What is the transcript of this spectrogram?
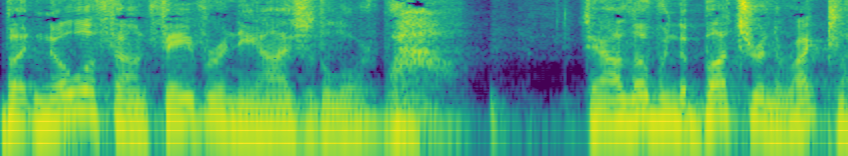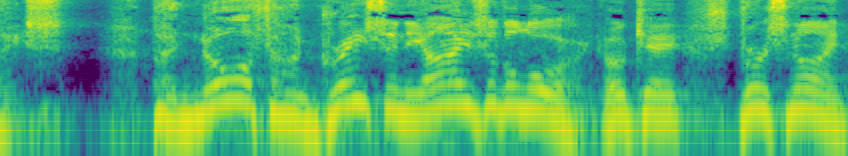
But Noah found favor in the eyes of the Lord. Wow. Say, I love when the butts are in the right place. But Noah found grace in the eyes of the Lord. Okay. Verse 9.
